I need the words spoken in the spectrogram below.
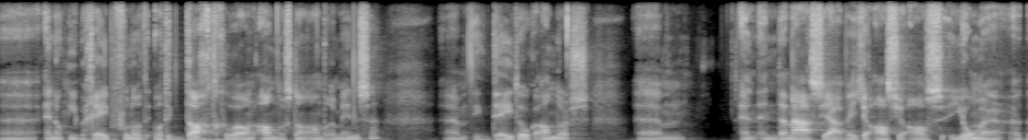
eh, en ook niet begrepen voelen. Want, ik dacht gewoon anders dan andere mensen. Ehm, ik deed ook anders. Ehm, en, en daarnaast, ja, weet je, als je als jongen het,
